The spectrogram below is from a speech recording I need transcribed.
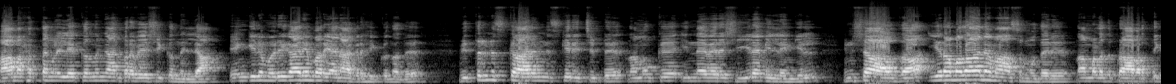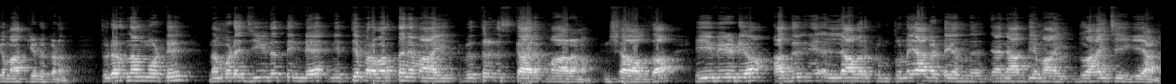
ആ മഹത്വങ്ങളിലേക്കൊന്നും ഞാൻ പ്രവേശിക്കുന്നില്ല. എങ്കിലും ഒരു കാര്യം പറയാൻ ആഗ്രഹിക്കുന്നത്. വിത്ത് നിസ്കാരം നിസ്കരിച്ചിട്ട് നമുക്ക് ഇന്നേ വരെ ശീലമില്ലെങ്കിൽ ഇൻഷാ ഈ റമദാന മാസം മുതൽ നമ്മളത് പ്രാവർത്തികമാക്കിയെടുക്കണം. തുടർന്ന് അങ്ങോട്ട് നമ്മുടെ ജീവിതത്തിന്റെ നിത്യപ്രവർത്തനമായി വിത്ര നിസ്കാരം മാറണം. ഇൻഷാ അള്ളാ ഈ വീഡിയോ അത് എല്ലാവർക്കും തുണയാകട്ടെ എന്ന് ഞാൻ ആദ്യമായി ദ്വായ് ചെയ്യുകയാണ്.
